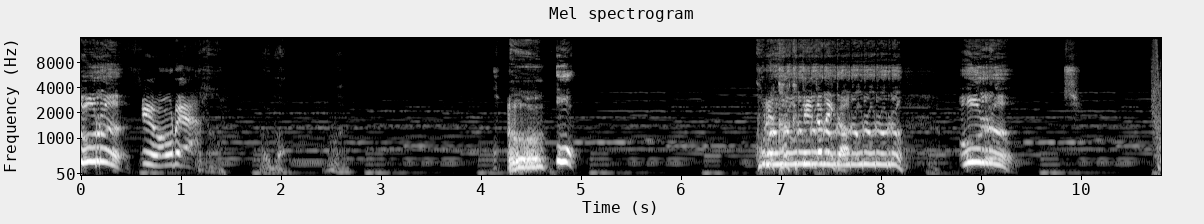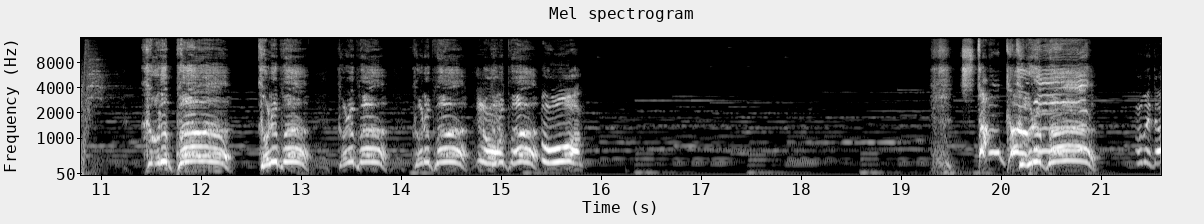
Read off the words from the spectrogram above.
おるよおりゃおおこれ確定じゃねえかおらこのパワーこのパワーこのパワーこのパワーこのパワーおおストンココロパーおめでと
